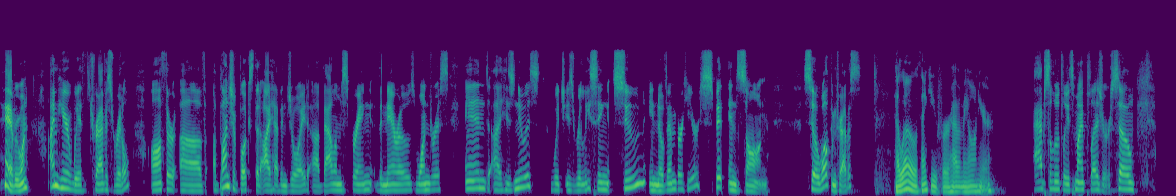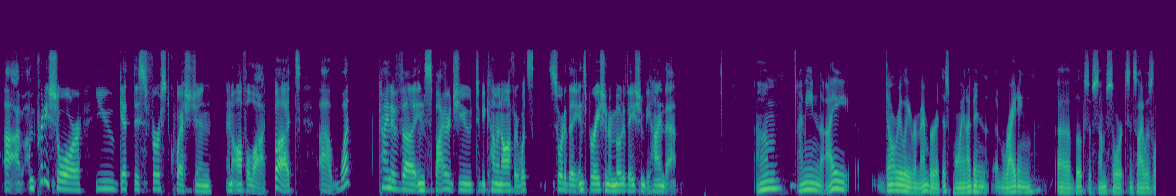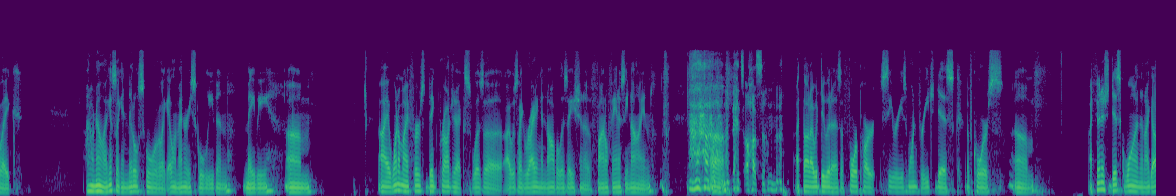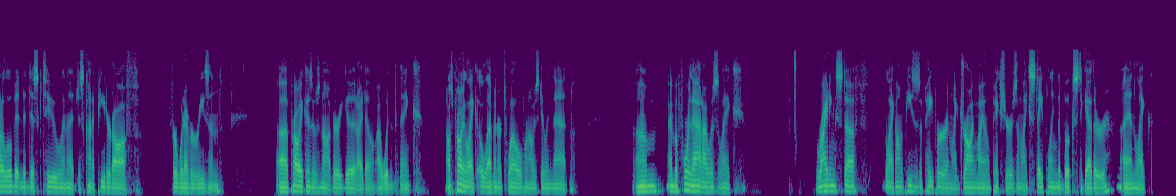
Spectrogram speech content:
Hey, everyone. I'm here with Travis Riddle, author of a bunch of books that I have enjoyed uh, Spring, The Narrows, Wondrous, and uh, his newest, which is releasing soon in November here, Spit and Song. So, welcome, Travis. Hello. Thank you for having me on here. Absolutely, it's my pleasure. So, uh, I'm pretty sure you get this first question an awful lot, but uh, what kind of uh, inspired you to become an author? What's sort of the inspiration or motivation behind that? Um, I mean, I don't really remember at this point. I've been um, writing uh, books of some sort since I was like, I don't know, I guess like in middle school or like elementary school, even maybe. Um, I one of my first big projects was uh I was like writing a novelization of Final Fantasy IX. um, That's awesome. I thought I would do it as a four part series, one for each disc, of course. Um, I finished disc one and I got a little bit into disc two and it just kind of petered off for whatever reason. Uh, probably because it was not very good. I don't. I wouldn't think. I was probably like 11 or 12 when I was doing that. Um, and before that, I was like writing stuff like on pieces of paper and like drawing my own pictures and like stapling the books together and like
